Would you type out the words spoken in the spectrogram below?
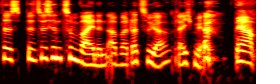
das bis hin zum Weinen, aber dazu ja gleich mehr. Ja,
